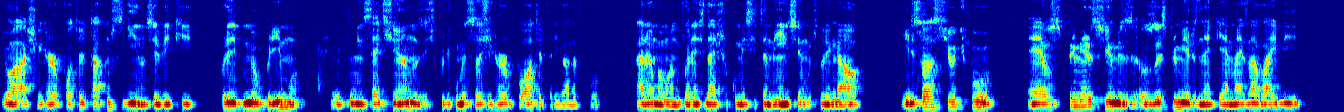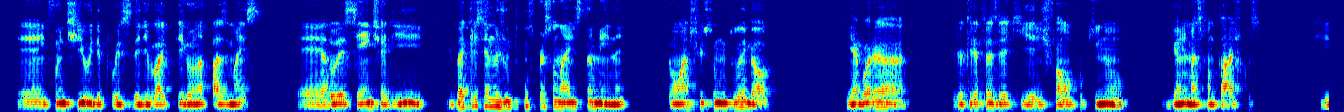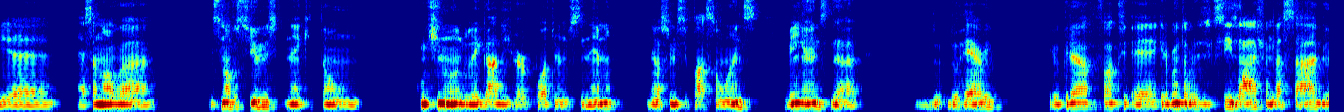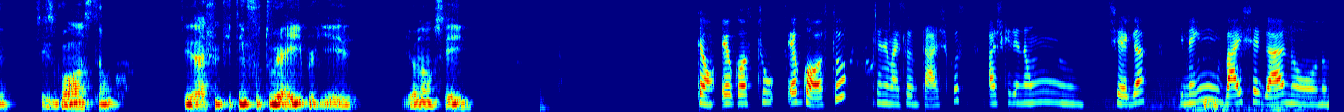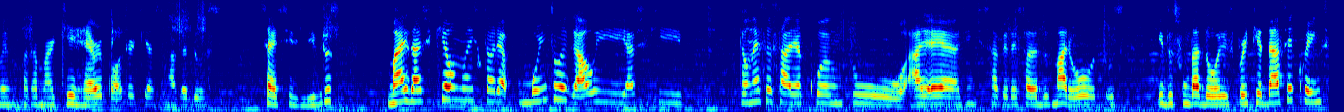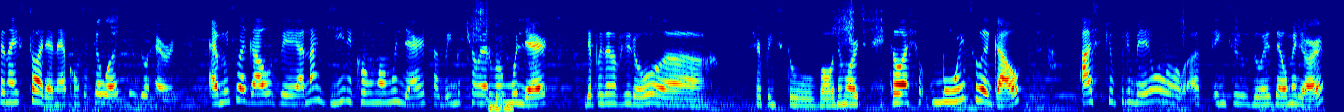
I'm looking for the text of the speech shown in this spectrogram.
Eu acho que Harry Potter tá conseguindo. Você vê que, por exemplo, meu primo, ele tem sete anos e, tipo, ele começou a assistir Harry Potter, tá ligado? Ficou, caramba, mano, foi nessa idade que eu comecei também, isso é muito legal. E ele só assistiu, tipo, é, os primeiros filmes, os dois primeiros, né? Que é mais na vibe é, infantil e depois ele vai pegando na fase mais é, adolescente ali e vai crescendo junto com os personagens também, né? Então acho isso muito legal. E agora eu já queria trazer aqui a gente falar um pouquinho de Animais Fantásticos, que é essa nova esses novos filmes, né, que estão continuando o legado de Harry Potter no cinema, né? Os filmes se passam antes, bem antes da do, do Harry eu queria falar, é, queria perguntar para vocês o que vocês acham da saga, vocês gostam, vocês acham que tem futuro aí, porque eu não sei. Então, eu gosto, eu gosto de Animais Fantásticos. Acho que ele não chega e nem vai chegar no, no mesmo patamar que Harry Potter, que é a saga dos sete livros. Mas acho que é uma história muito legal e acho que tão necessária quanto a, é, a gente saber da história dos marotos e dos fundadores, porque dá sequência na história, né? Aconteceu antes do Harry. É muito legal ver a Nagini como uma mulher, sabendo que ela era uma mulher, depois ela virou a serpente do Voldemort. Então eu acho muito legal. Acho que o primeiro entre os dois é o melhor.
